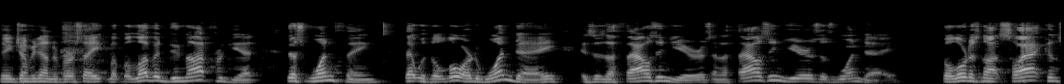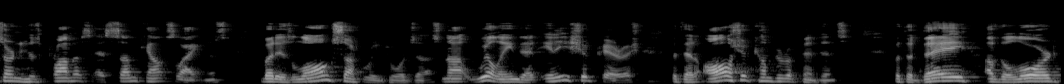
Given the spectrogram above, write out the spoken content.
then jumping down to verse 8, but beloved, do not forget this one thing that with the Lord one day is as a thousand years, and a thousand years is one day. The Lord is not slack concerning his promise, as some count slackness, but is long suffering towards us, not willing that any should perish, but that all should come to repentance. But the day of the Lord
